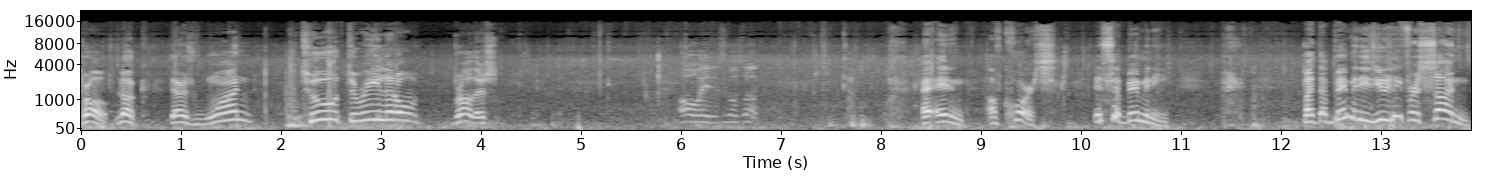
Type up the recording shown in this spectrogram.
bro. Look, there's one, two, three little. Bro, there's. Oh wait, this goes up. Hey, Aiden, of course, it's a bimini. But the bimini is usually for sun.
